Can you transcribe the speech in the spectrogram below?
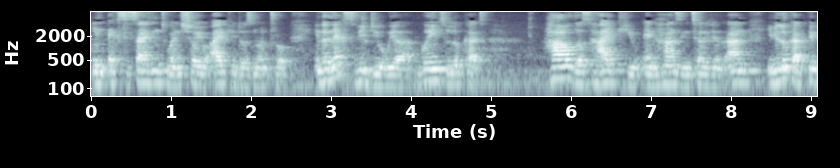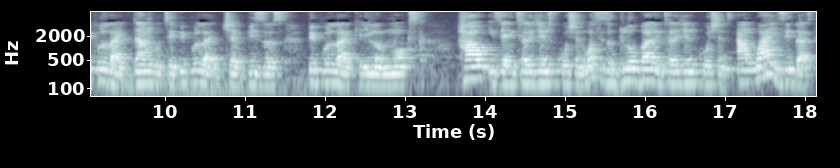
in exercising to ensure your IQ does not drop. In the next video, we are going to look at how does IQ enhance intelligence? And if you look at people like Dangote, people like Jeff Bezos, people like Elon Musk, how is their intelligence quotient? What is the global intelligence quotient? And why is it that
